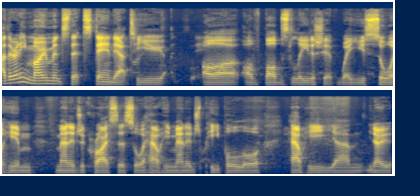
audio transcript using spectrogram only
are there any moments that stand out to you of, of Bob's leadership where you saw him manage a crisis, or how he managed people, or how he um, you know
